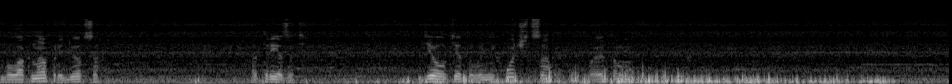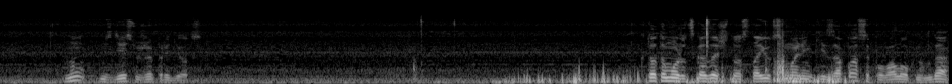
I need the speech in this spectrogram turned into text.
волокна придется отрезать. Делать этого не хочется, поэтому ну здесь уже придется. Кто-то может сказать, что остаются маленькие запасы по волокнам, да.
